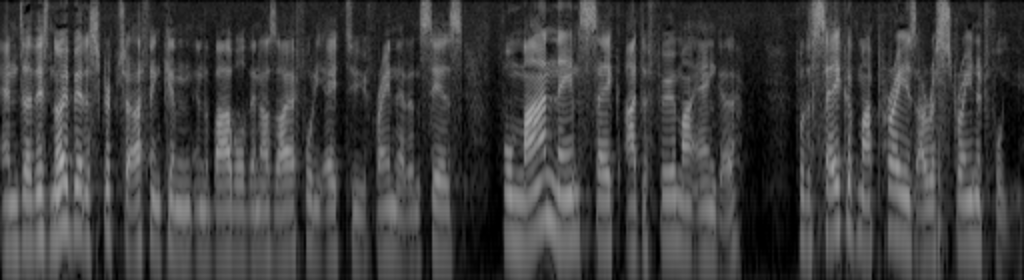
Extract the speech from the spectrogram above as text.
And uh, there's no better scripture, I think, in, in the Bible than Isaiah 48 to frame that. And says, For my name's sake I defer my anger. For the sake of my praise I restrain it for you,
